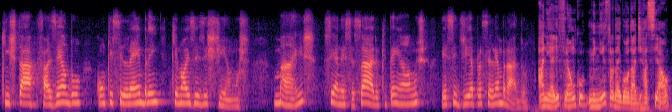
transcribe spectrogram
que estar fazendo com que se lembrem que nós existimos. Mas, se é necessário, que tenhamos esse dia para ser lembrado. Aniele Franco, ministra da Igualdade Racial,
